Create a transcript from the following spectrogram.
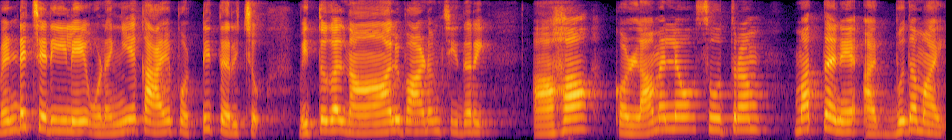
വെണ്ടച്ചെടിയിലെ ഉണങ്ങിയ കായ പൊട്ടിത്തെറിച്ചു. വിത്തുകൾ നാലുപാടും ചിതറി. ആഹാ കൊള്ളാമല്ലോ സൂത്രം. മത്തനെ അത്ഭുതമായി.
